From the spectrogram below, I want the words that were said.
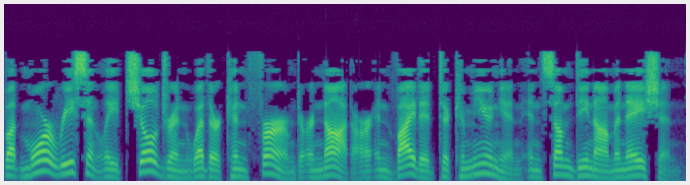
but more recently children whether confirmed or not are invited to communion in some denominations.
